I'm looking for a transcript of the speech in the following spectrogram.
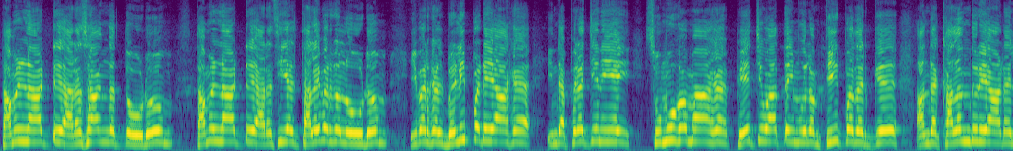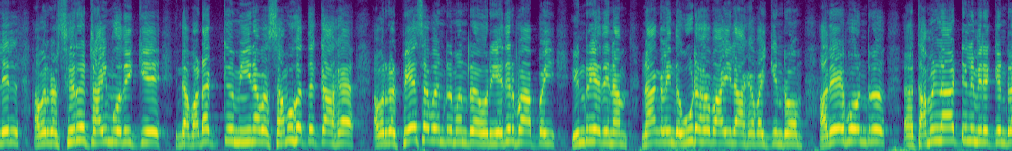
தமிழ்நாட்டு அரசாங்கத்தோடும் தமிழ்நாட்டு அரசியல் தலைவர்களோடும் இவர்கள் வெளிப்படையாக இந்த பிரச்சனையை சுமூகமாக பேச்சுவார்த்தை மூலம் தீர்ப்பதற்கு அந்த கலந்துரையாடலில் அவர்கள் சிறு டைம் ஒதுக்கி இந்த வடக்கு மீனவ சமூகத்துக்காக அவர்கள் பேச வேண்டும் என்ற ஒரு எதிர்பார்ப்பை இன்றைய தினம் நாங்கள் இந்த ஊடக வாயிலாக வைக்கின்றோம். அதே போன்று தமிழ்நாட்டிலும் இருக்கின்ற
